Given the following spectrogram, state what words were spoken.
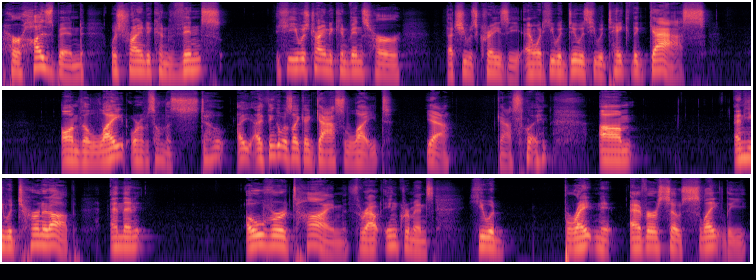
her husband was trying to convince he was trying to convince her that she was crazy, and what he would do is he would take the gas on the light or it was on the stove. I, I think it was like a gas light. Yeah, gas light. Um, and he would turn it up and then over time throughout increments he would brighten it ever so slightly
